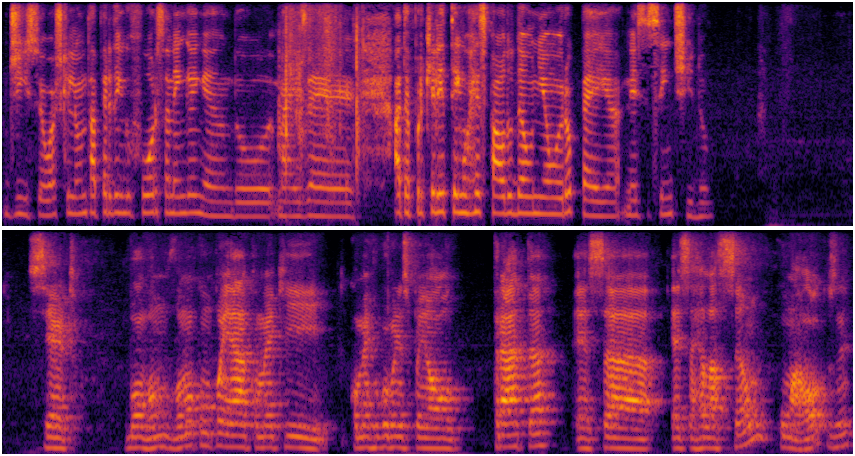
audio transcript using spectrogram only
disso. Eu acho que ele não está perdendo força nem ganhando, mas é até porque ele tem o respaldo da União Europeia nesse sentido. Certo. Bom, vamos, vamos acompanhar como é que como é que o governo espanhol trata essa essa relação com Marrocos, né?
